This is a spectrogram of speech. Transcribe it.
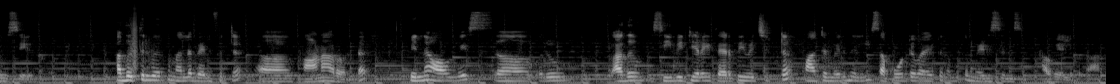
യൂസ് ചെയ്യുന്നത്. അത് ഒത്തിരി പേർക്ക് നല്ല ബെനിഫിറ്റ് കാണാറുണ്ട്. പിന്നെ ഓൾവേസ് ഒരു അത് സി ബി ടി അല്ലെങ്കിൽ തെറപ്പി വെച്ചിട്ട് മാറ്റം വരുന്നില്ലെങ്കിൽ സപ്പോർട്ടീവായിട്ട് നമുക്ക് മെഡിസിൻസ് അവൈലബിൾ ആണ്.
